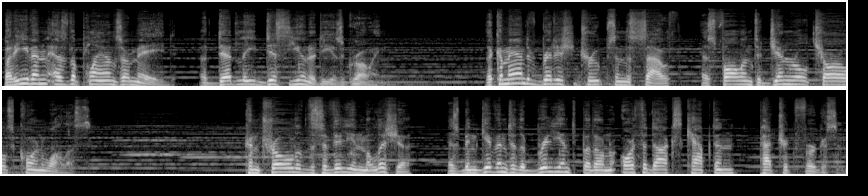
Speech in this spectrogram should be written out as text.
But even as the plans are made, a deadly disunity is growing. The command of British troops in the South has fallen to General Charles Cornwallis. Control of the civilian militia has been given to the brilliant but unorthodox captain Patrick Ferguson.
